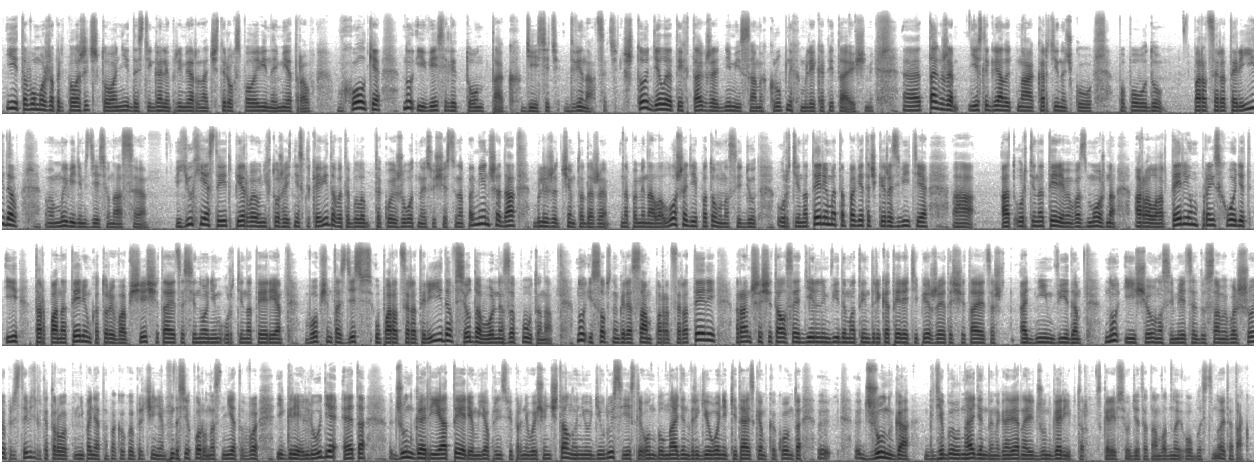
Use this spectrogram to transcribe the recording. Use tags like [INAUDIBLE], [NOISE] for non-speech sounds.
И того можно предположить, что они достигали примерно 4,5 метров в холке, ну и весили тон так 10-12, что делает их также одними из самых крупных млекопитающими. Э, также, если глянуть на картиночку по поводу парацератериидов, э, мы видим здесь у нас э, Юхия стоит первая, у них тоже есть несколько видов, это было такое животное существенно поменьше, да, ближе чем-то даже напоминало лошади. Потом у нас идет уртинотериум, это по веточке развития, а от уртинотериума, возможно, оралартериум происходит и тарпанотериум, который вообще считается синоним уртинотерия. В общем-то, здесь у парацератериидов все довольно запутано. Ну и, собственно говоря, сам парацератерий раньше считался отдельным видом от индрикотерия, теперь же это считается одним видом. Ну и еще у нас имеется в виду самый большой представитель, которого непонятно по какой причине [LAUGHS] до сих пор у нас нет в игре люди, это Джунгариатериум. Я в принципе, про него еще не читал, но не удивлюсь, если он был найден в регионе китайском каком-то э, Джунга, где был найден, наверное, и Джунгариптор. Скорее всего, где-то там в одной области. Но это так.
